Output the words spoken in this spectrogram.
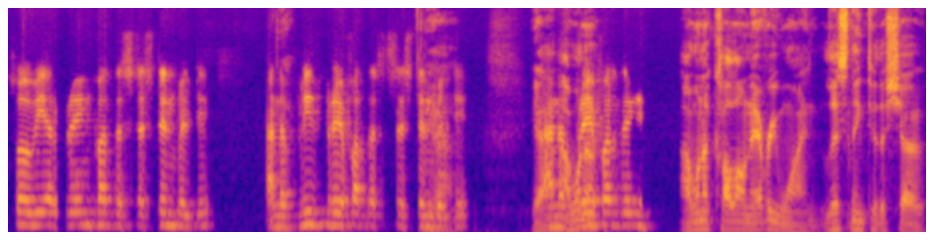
So we are praying for the sustainability, and uh, please pray for the sustainability, Yeah. and uh, I pray want to for the I want to call on everyone listening to the show.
